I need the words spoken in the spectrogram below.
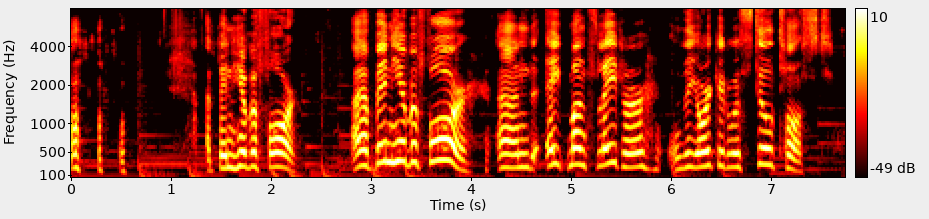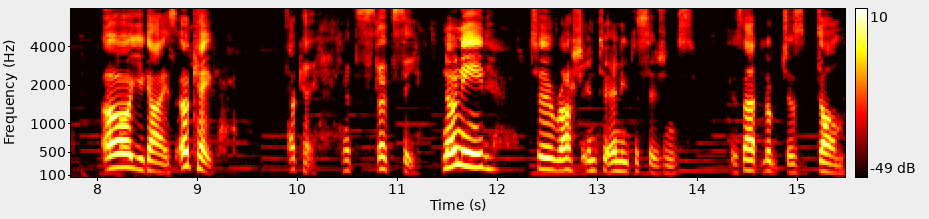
I've been here before. I have been here before, and eight months later, the orchid was still tossed. Oh, you guys. Okay. Okay, let's, let's see. No need to rush into any decisions, because that looked just dumb.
